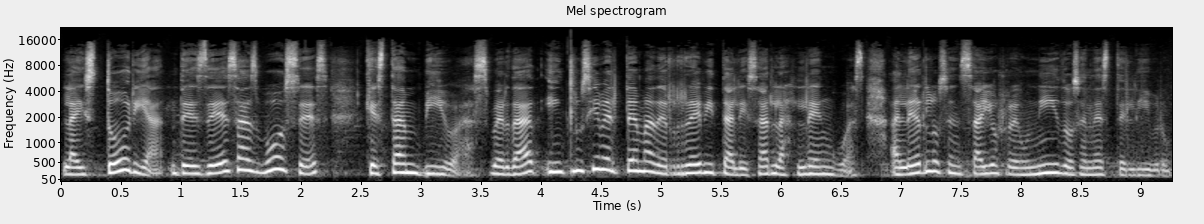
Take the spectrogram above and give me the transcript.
la historia desde esas voces que están vivas, ¿verdad? Inclusive el tema de revitalizar las lenguas, al leer los ensayos reunidos en este libro,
